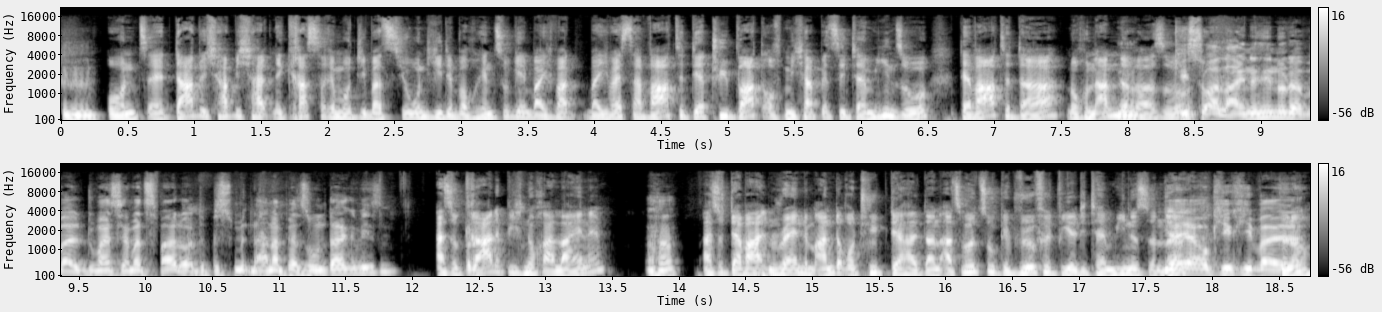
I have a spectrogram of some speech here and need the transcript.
Mhm. Und äh, dadurch habe ich halt eine krassere Motivation, jede Woche hinzugehen, weil ich, weil ich weiß, da wartet, der Typ wartet auf mich, ich habe jetzt den Termin so, der wartet da, noch ein anderer so. Gehst du alleine hin oder weil du meinst ja mal zwei Leute, bist du mit einer anderen Person da gewesen? Also gerade bin ich noch alleine. Aha. Also da war halt ein random anderer Typ, der halt dann, also wird so gewürfelt, wie halt die Termine sind. Ne? Ja, ja, okay, okay, weil Genau.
